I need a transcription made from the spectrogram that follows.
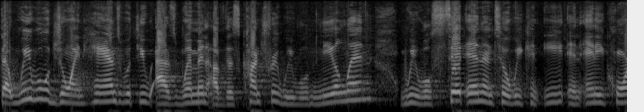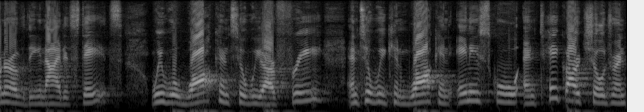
that we will join hands with you as women of this country. We will kneel in. We will sit in until we can eat in any corner of the United States. We will walk until we are free, until we can walk in any school and take our children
